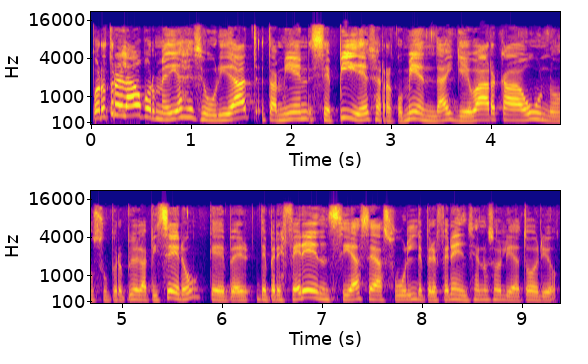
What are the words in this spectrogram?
Por otro lado, por medidas de seguridad, también se pide, se recomienda llevar cada uno su propio lapicero, que de, preferencia sea azul, de preferencia, no es obligatorio.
